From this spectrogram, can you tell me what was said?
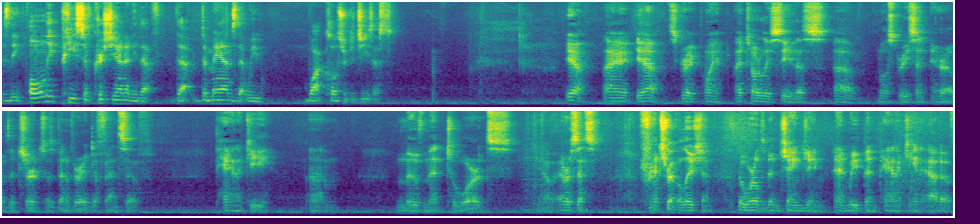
is the only piece of Christianity that that demands that we walk closer to Jesus. Yeah, I yeah, it's a great point. I totally see this uh, most recent era of the church has been a very defensive, panicky um, movement towards you know ever since French Revolution, the world's been changing and we've been panicking out of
